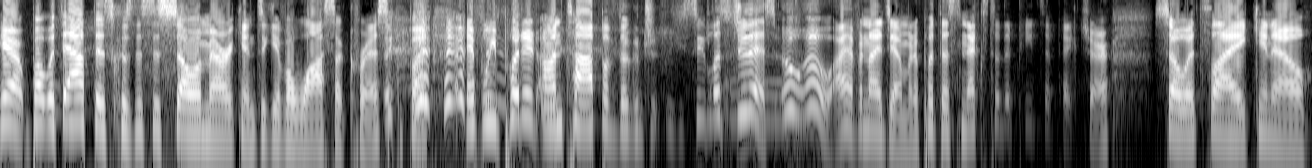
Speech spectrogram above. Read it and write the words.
Here, but without this, because this is so American to give a Wasa crisp. But if we put it on top of the. See, let's do this. Ooh, ooh, I have an idea. I'm going to put this next to the pizza picture. So it's like, you know.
